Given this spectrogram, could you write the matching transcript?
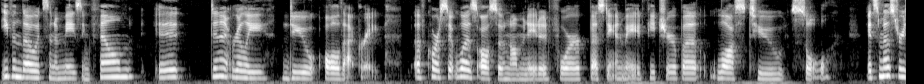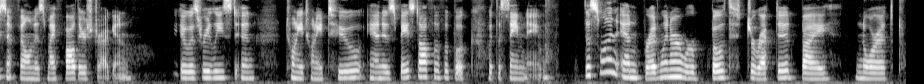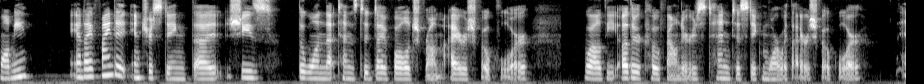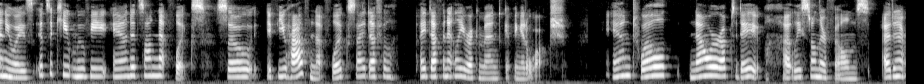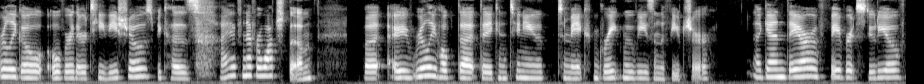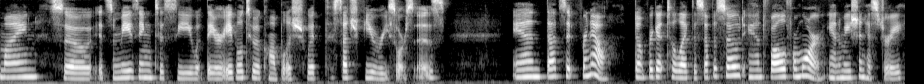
even though it's an amazing film, it didn't really do all that great. Of course, it was also nominated for Best Animated Feature, but lost to Soul. Its most recent film is My Father's Dragon. It was released in 2022 and is based off of a book with the same name. This one and Breadwinner were both directed by Nora Twomey, and I find it interesting that she's the one that tends to divulge from Irish folklore, while the other co founders tend to stick more with Irish folklore. Anyways, it's a cute movie and it's on Netflix. So if you have Netflix, I, defi- I definitely recommend giving it a watch. And well, now we're up to date, at least on their films. I didn't really go over their TV shows because I've never watched them. But I really hope that they continue to make great movies in the future. Again, they are a favorite studio of mine, so it's amazing to see what they are able to accomplish with such few resources. And that's it for now. Don't forget to like this episode and follow for more animation history.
